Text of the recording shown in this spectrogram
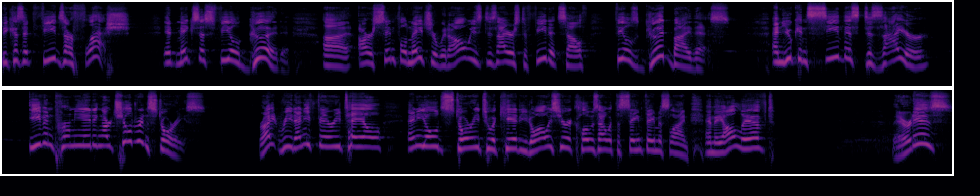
because it feeds our flesh. It makes us feel good. Uh, our sinful nature, which always desires to feed itself, feels good by this. And you can see this desire even permeating our children's stories right? Read any fairy tale, any old story to a kid, you'd always hear it close out with the same famous line. And they all lived. There it is.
